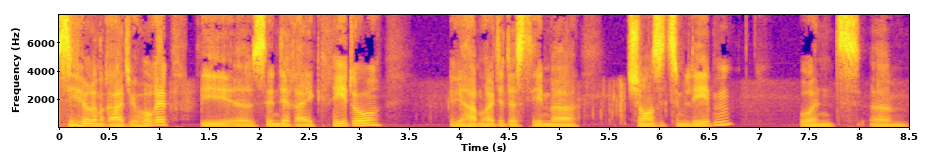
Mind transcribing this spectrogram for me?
Sie hören Radio Horeb, die äh, Senderei Credo. Wir haben heute das Thema Chance zum Leben und ähm,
